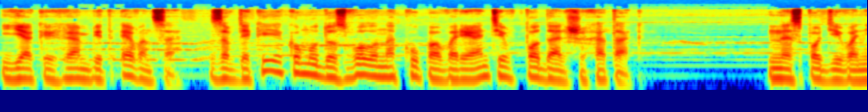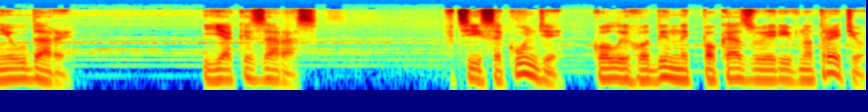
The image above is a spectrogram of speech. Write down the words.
Як і гамбіт Еванса, завдяки якому дозволена купа варіантів подальших атак, несподівані удари. Як і зараз. В цій секунді, коли годинник показує рівно третю,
